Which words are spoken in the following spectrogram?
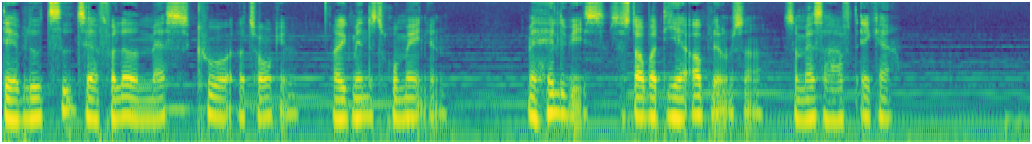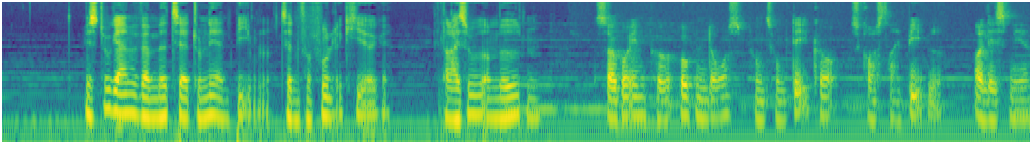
Det er blevet tid til at forlade Mads, Kurt og Torgild, og ikke mindst Rumænien. Men heldigvis så stopper de her oplevelser, som Mads har haft ikke her. Hvis du gerne vil være med til at donere en bibel til den forfulgte kirke, eller rejse ud og møde den, så gå ind på opendoors.dk-bibel og læs mere.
